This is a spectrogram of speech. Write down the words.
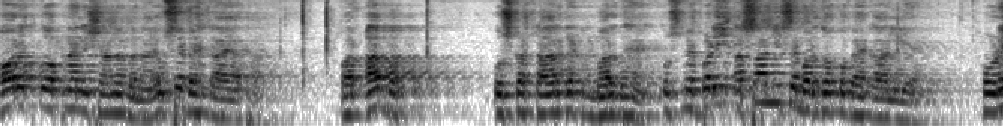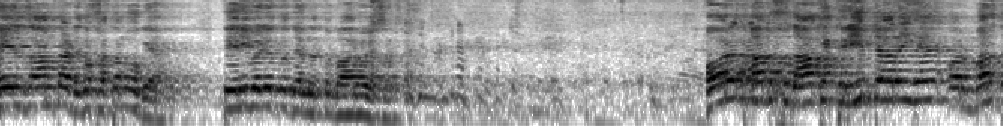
عورت کو اپنا نشانہ بنایا، اسے بہکایا تھا۔ اور اب اس کا ٹارگٹ مرد ہیں۔ اس نے بڑی آسانی سے مردوں کو بہکا لیا ہے۔ ہونے الزام تاڑے تو ختم ہو گیا۔ تیری وجہ تو جنت تو بار ہوئے سر عورت اب خدا کے قریب جا رہی ہے اور مرد،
